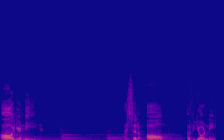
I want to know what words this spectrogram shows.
All your need. I said, all of your need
